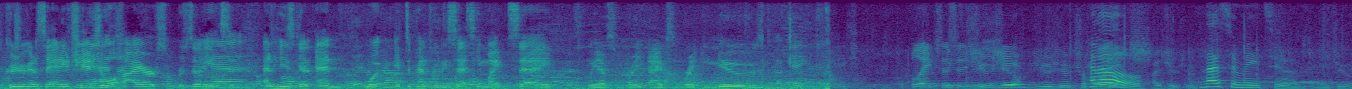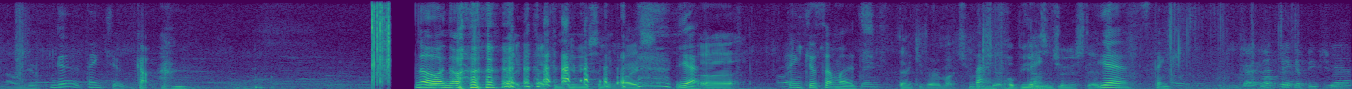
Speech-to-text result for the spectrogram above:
Because you're gonna say any chance you will hire some Brazilians, Yeah. and, and he's gonna and what it depends what he says. He might say we have some break, I have some breaking news. okay. Triple H, this is Juju. Juju, Triple Hello. H. Hi, Juju. Nice to meet you. Nice to meet you. How are you? Good, thank you. Come. No, no. I, I can give you some advice. Yeah. Uh, Thank you so much. thank you very much. Bye. Appreciate it. Hope you guys Thank- enjoy your stay. Yes, thank you. Let's take a picture.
